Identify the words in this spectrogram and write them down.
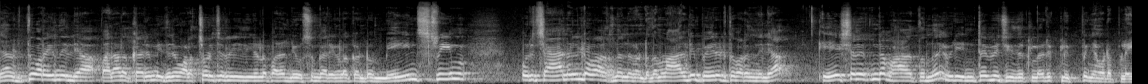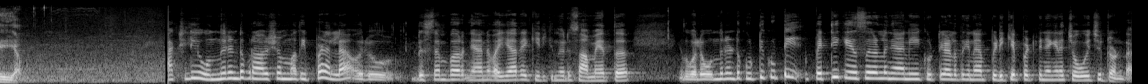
ഞാൻ എടുത്തു പറയുന്നില്ല. പല ആൾക്കാരും ഇതിനെ വളച്ചൊടിച്ചുള്ള രീതിയിലുള്ള പല ന്യൂസും കാര്യങ്ങളൊക്കെ കണ്ടു. മെയിൻ സ്ട്രീം ഒരു ചാനലിന്റെ ഭാഗത്ത് തന്നെ കണ്ടു. നമ്മൾ ആരുടെയും പേരെടുത്ത് പറയുന്നില്ല. ഏഷ്യാനെറ്റിന്റെ ഭാഗത്തുനിന്ന് ഇവർ ഇന്റർവ്യൂ ചെയ്തിട്ടുള്ള ഒരു ക്ലിപ്പ് ഞാൻ ഇവിടെ പ്ലേ ചെയ്യാം. ആക്ച്വലി ഒന്ന് രണ്ട് പ്രാവശ്യം അത് ഇപ്പോഴല്ല ഒരു ഡിസംബർ ഞാൻ വയ്യാതെയൊക്കെ ഇരിക്കുന്ന ഒരു സമയത്ത് ഇതുപോലെ ഒന്ന് രണ്ട് കുട്ടി കുട്ടി പെറ്റി കേസുകളിൽ ഞാൻ ഈ കുട്ടികളടുത്ത് ഇങ്ങനെ പിടിക്കപ്പെട്ട് ഞാൻ ഇങ്ങനെ ചോദിച്ചിട്ടുണ്ട്.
